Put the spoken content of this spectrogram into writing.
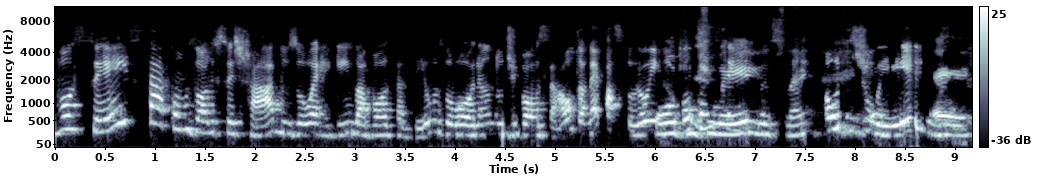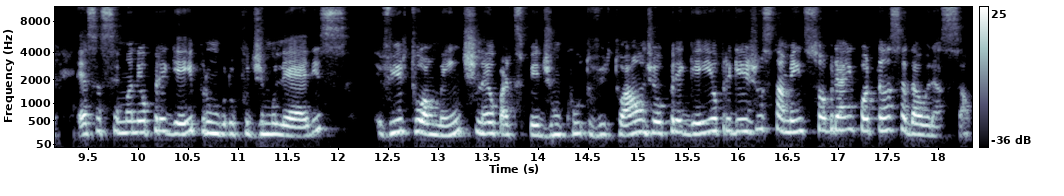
você está com os olhos fechados, ou erguendo a voz a Deus, ou orando de voz alta, né, pastor? Ou, ou de ou joelhos, né? Ou de joelhos. É, essa semana eu preguei para um grupo de mulheres virtualmente, né? Eu participei de um culto virtual onde eu preguei, eu preguei justamente sobre a importância da oração.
